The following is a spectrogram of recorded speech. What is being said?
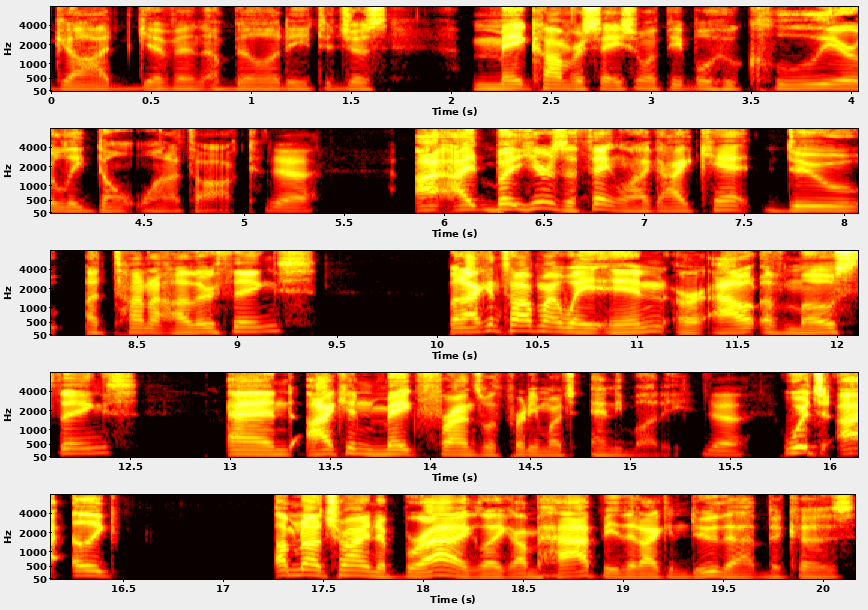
God given ability to just make conversation with people who clearly don't want to talk. Yeah, I, I, but here's the thing: like, I can't do a ton of other things, but I can talk my way in or out of most things, and I can make friends with pretty much anybody. yeah, which I like I'm not trying to brag like I'm happy that I can do that because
